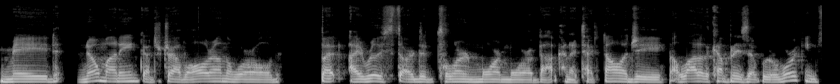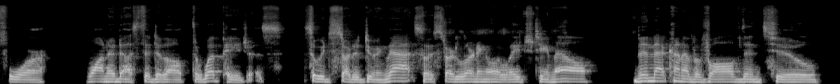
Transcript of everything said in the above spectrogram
made no money, got to travel all around the world. But I really started to learn more and more about kind of technology. A lot of the companies that we were working for wanted us to develop their web pages. So we started doing that. So I started learning a little HTML. Then that kind of evolved into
